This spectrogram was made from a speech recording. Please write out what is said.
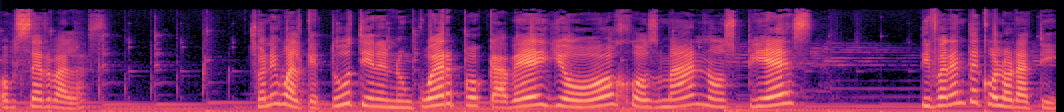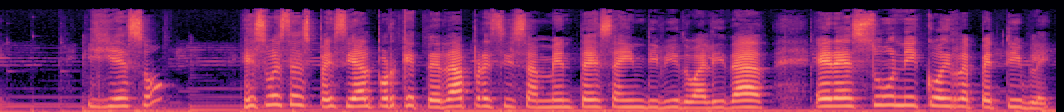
Obsérvalas. Son igual que tú, tienen un cuerpo, cabello, ojos, manos, pies, diferente color a ti. Y eso, eso es especial porque te da precisamente esa individualidad. Eres único y repetible.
